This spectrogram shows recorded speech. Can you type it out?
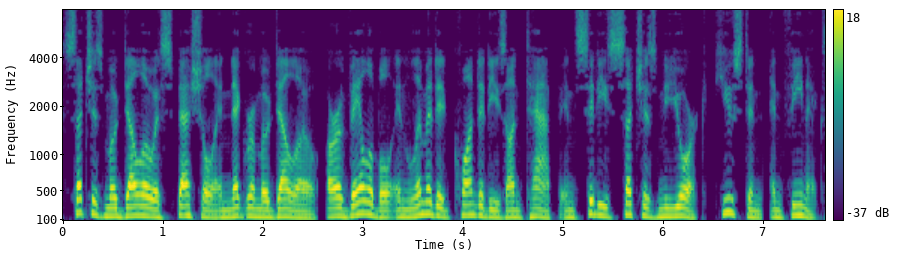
such as Modelo Especial and Negra Modelo, are available in limited quantities on tap in cities such as New York, Houston, and Phoenix.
